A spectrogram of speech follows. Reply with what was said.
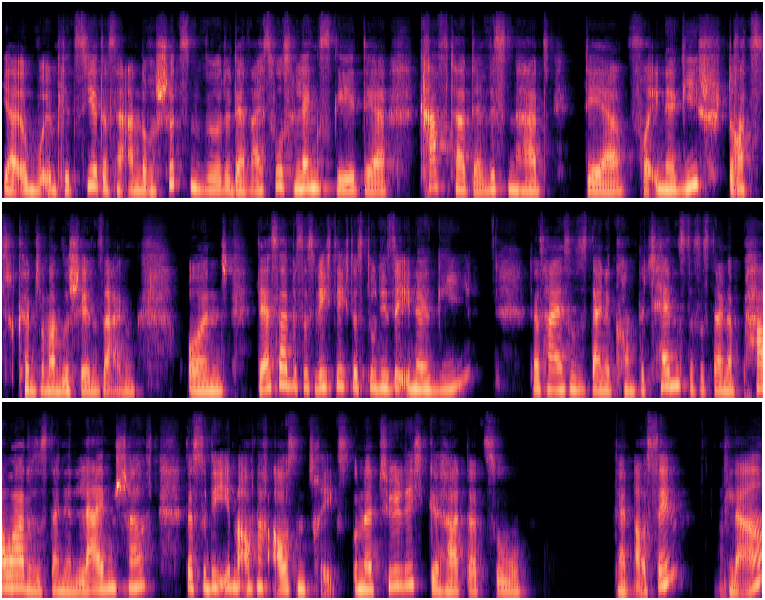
ja irgendwo impliziert, dass er andere schützen würde, der weiß, wo es längst geht, der Kraft hat, der Wissen hat, der vor Energie strotzt, könnte man so schön sagen. Und deshalb ist es wichtig, dass du diese Energie, das heißt, es ist deine Kompetenz, das ist deine Power, das ist deine Leidenschaft, dass du die eben auch nach außen trägst. Und natürlich gehört dazu dein Aussehen, klar.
